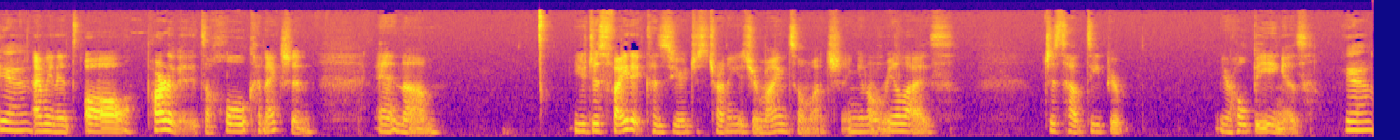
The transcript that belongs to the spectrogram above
yeah. I mean, it's all part of it. It's a whole connection, and um, you just fight it because you're just trying to use your mind so much, and you don't realize just how deep your your whole being is. Yeah.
